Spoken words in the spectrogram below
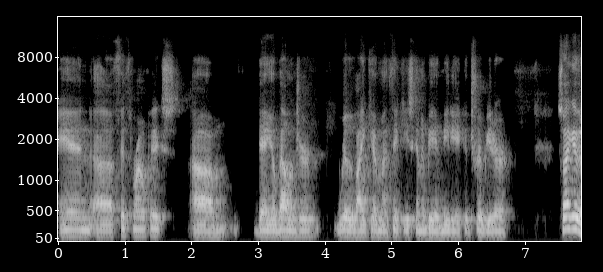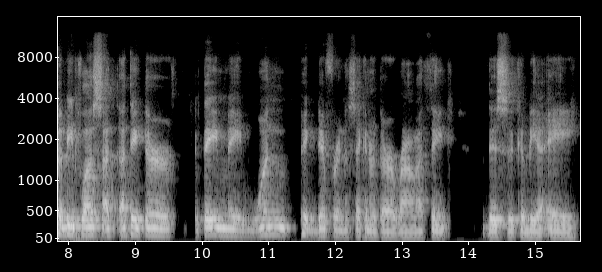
and uh, fifth round picks. Um, Daniel Bellinger, really like him. I think he's going to be an immediate contributor. So I give it a B plus. I, I think they're if they made one pick different in the second or third round, I think this could be an A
